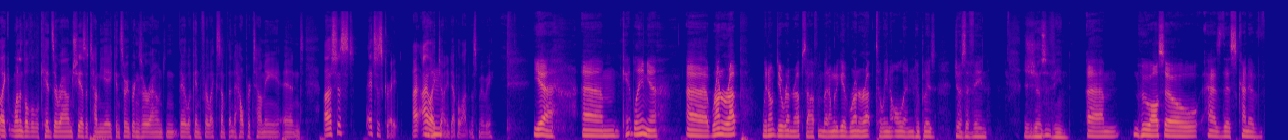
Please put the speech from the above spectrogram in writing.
like one of the little kids around she has a tummy ache and so he brings her around and they're looking for like something to help her tummy and uh, it's just it's just great i, I like Mhm. johnny depp a lot in this movie Yeah, um, can't blame you. Uh, runner up. We don't do runner ups often, but I'm going to give runner up to Lena Olin, who plays Josephine. josephine um, who also has this kind of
